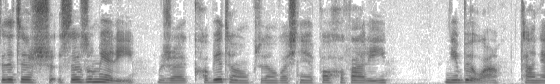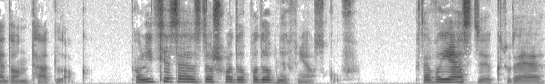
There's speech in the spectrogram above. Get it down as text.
Wtedy też zrozumieli, że kobietą, którą właśnie pochowali, nie była Tania Don Tadlock. Policja zaraz doszła do podobnych wniosków. Prawo jazdy, które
